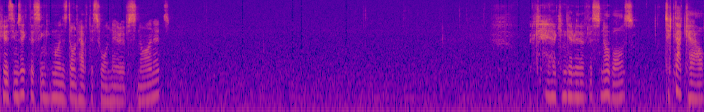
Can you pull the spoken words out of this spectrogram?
Okay, it seems like the sinking ones don't have this one layer of snow on it. Okay, I can get rid of the snowballs. Take that, cow!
